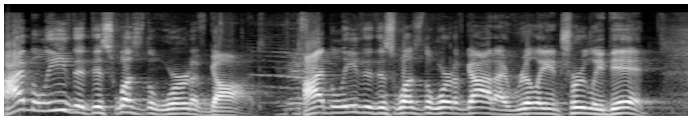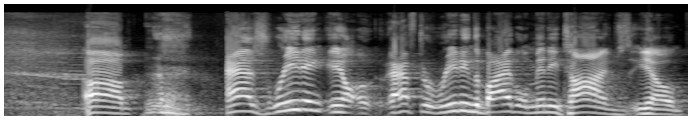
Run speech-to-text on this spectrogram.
I believed that this was the Word of God. Amen. I believed that this was the Word of God. I really and truly did. Um, as reading, you know, after reading the Bible many times, you know,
